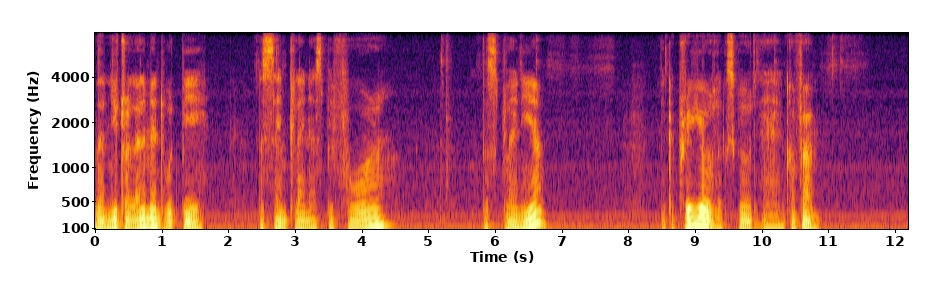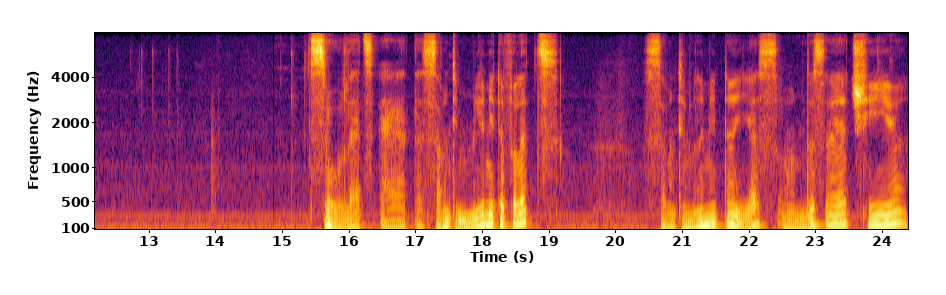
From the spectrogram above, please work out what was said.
The neutral element would be the same plane as before. This plane here. Make a preview looks good and confirm. So let's add the 70 millimeter fillets 70 millimeter yes on this edge here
